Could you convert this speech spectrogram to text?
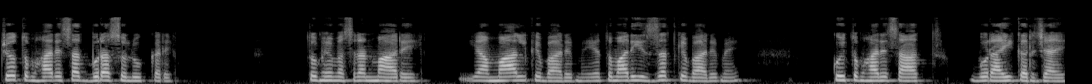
جو تمہارے ساتھ برا سلوک کرے۔ تمہیں مثلاً مارے یا مال کے بارے میں یا تمہاری عزت کے بارے میں کوئی تمہارے ساتھ برائی کر جائے،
